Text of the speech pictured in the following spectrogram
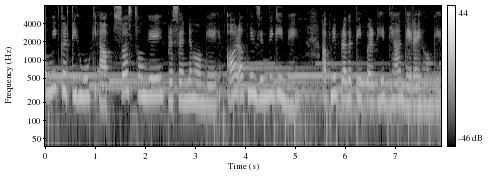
उम्मीद करती हूँ कि आप स्वस्थ होंगे, प्रसन्न होंगे और अपनी ज़िंदगी में अपनी प्रगति पर भी ध्यान दे रहे होंगे।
